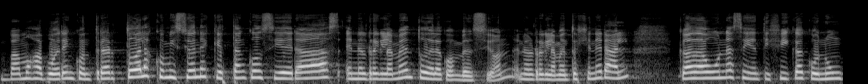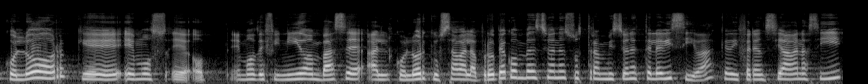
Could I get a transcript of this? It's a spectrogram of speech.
vamos a poder encontrar todas las comisiones que están consideradas en el reglamento de la convención, en el reglamento general. Cada una se identifica con un color que hemos, eh, hemos definido en base al color que usaba la propia convención en sus transmisiones televisivas, que diferenciaban así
